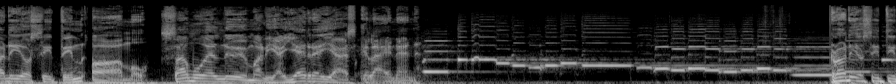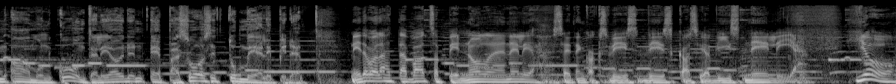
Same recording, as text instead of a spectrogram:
Radio Cityn aamu. Samuel Nyyman ja Jere Jäskeläinen. Radio Cityn aamun kuuntelijoiden epäsuosittu mielipide. Niitä voi lähettää WhatsAppiin 044 725 5854. Joo,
